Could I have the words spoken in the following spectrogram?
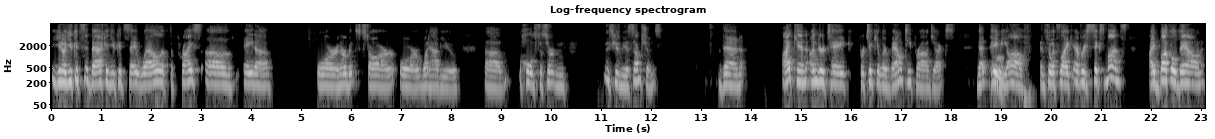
you know, you could sit back and you could say, well, if the price of ADA or an Urbit Star or what have you uh, holds to certain, excuse me, assumptions, then I can undertake particular bounty projects that pay Ooh. me off. And so it's like every six months, I buckle down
